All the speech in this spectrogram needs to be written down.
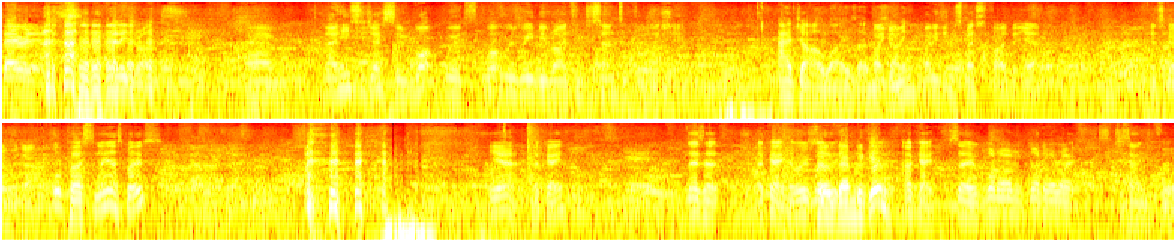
there it is. Penny drops. Um, no, he suggested what would what would we be writing to Santa for this year? Agile wise, I'm Like, assuming. well, he didn't specify, but yeah, let's go with that. Or personally, I suppose. yeah. Okay. There's a. Okay. we- So we- then begin. Okay. So what do I what do I write to Santa for?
